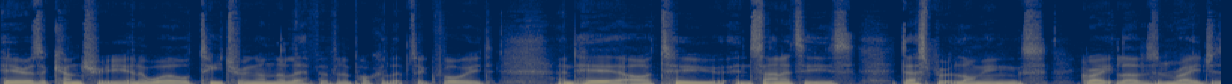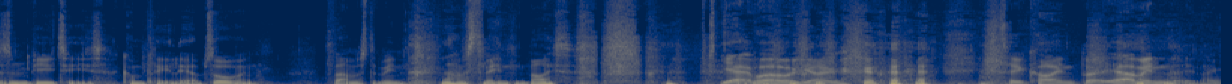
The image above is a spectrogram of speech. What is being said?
Here is a country and a world teetering on the lip of an apocalyptic void, and here are two insanities, desperate longings, great loves and rages and beauties, completely absorbing. That must have been that must have been nice. Yeah, well, you know, too kind. But yeah, I mean, you know,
